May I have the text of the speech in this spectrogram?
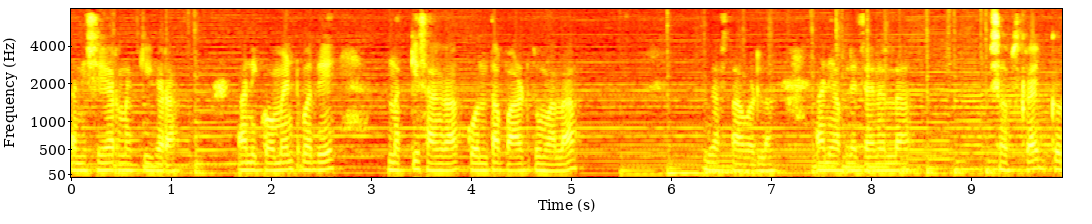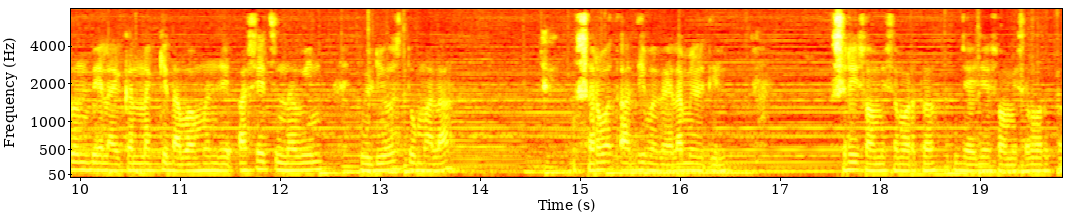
आणि शेअर नक्की करा. आणि कॉमेंटमध्ये नक्की सांगा कोणता पार्ट तुम्हाला जास्त आवडला. आणि आपल्या चॅनलला सबस्क्राईब करून बेल आयकन नक्की दाबा. म्हणजे असेच नवीन व्हिडिओज तुम्हाला सर्वात आधी बघायला मिळतील. श्री स्वामी समर्थ. जय जय स्वामी समर्थ.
